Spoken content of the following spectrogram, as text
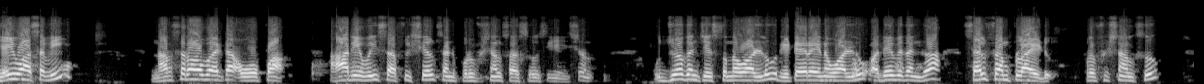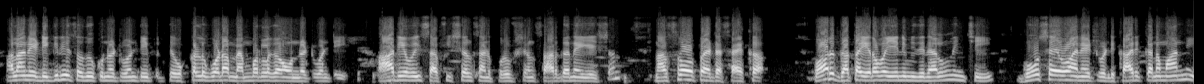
జై వాసవి. నరసరావుపేట ఓపా Arya Vysya officials and professionals association. ఉద్యోగం చేస్తున్న వాళ్ళు రిటైర్ అయిన వాళ్ళు అదేవిధంగా సెల్ఫ్ ఎంప్లాయిడ్ ప్రొఫెషనల్స్ అలానే డిగ్రీ చదువుకున్నటువంటి ప్రతి ఒక్కళ్ళు కూడా మెంబర్లుగా ఉన్నటువంటి Arya Vysya officials and professionals organisation Narasaraopet శాఖ. వారు గత ఇరవై ఎనిమిది నెలల నుంచి గోసేవ అనేటువంటి కార్యక్రమాన్ని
